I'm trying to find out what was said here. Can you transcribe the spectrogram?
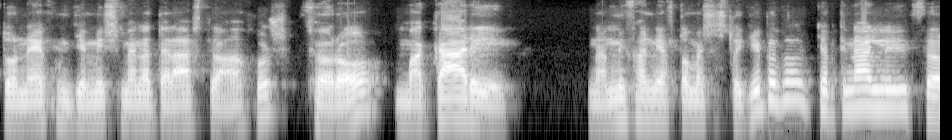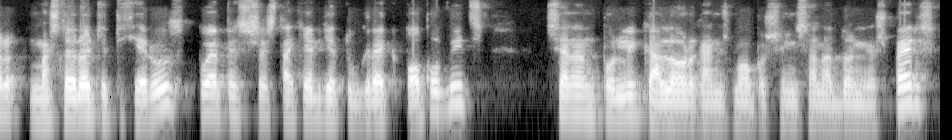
τον έχουν γεμίσει με ένα τεράστιο άγχος, θεωρώ. Μακάρι να μην φανεί αυτό μέσα στο γήπεδο και απ' την άλλη θεωρώ, μας θεωρώ και τυχερούς που έπεσε στα χέρια του Γκρεγκ Πόποβιτς σε έναν πολύ καλό οργανισμό όπως είναι η Σαν Αντώνιο Σπέρς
